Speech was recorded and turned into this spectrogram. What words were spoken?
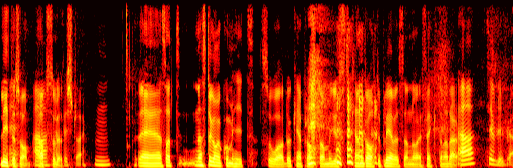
Lite så, absolut. Mm. Eh, så att nästa gång jag kommer hit så då kan jag prata om just kandidatupplevelsen och effekterna där. Ja, det blir bra.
